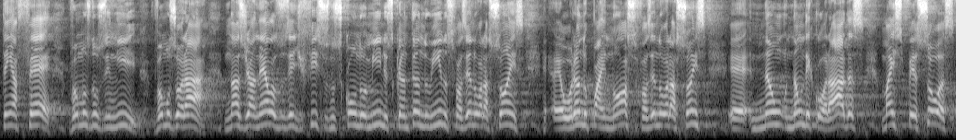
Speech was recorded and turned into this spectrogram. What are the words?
tenha fé, vamos nos unir, vamos orar, nas janelas dos edifícios, nos condomínios, cantando hinos, fazendo orações, é, orando Pai Nosso, fazendo orações é, não, não decoradas, mas pessoas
